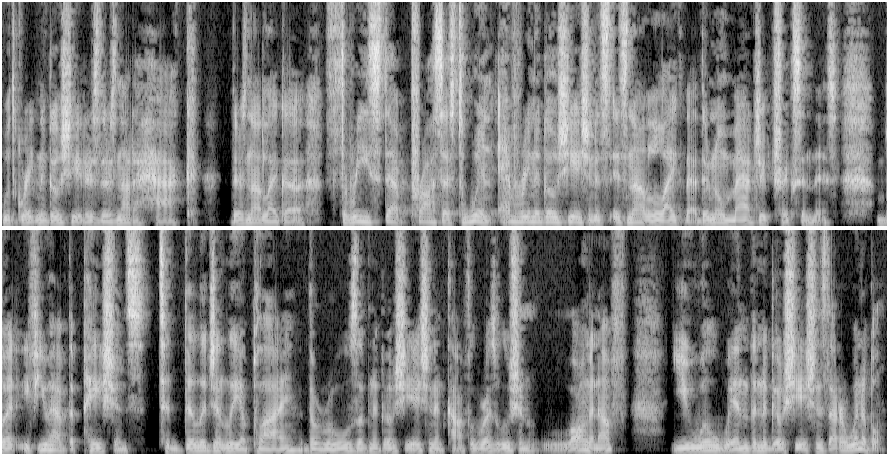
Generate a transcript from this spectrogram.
with great negotiators, there's not a hack. There's not like a three step process to win every negotiation. It's, it's not like that. There are no magic tricks in this. But if you have the patience to diligently apply the rules of negotiation and conflict resolution long enough, you will win the negotiations that are winnable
